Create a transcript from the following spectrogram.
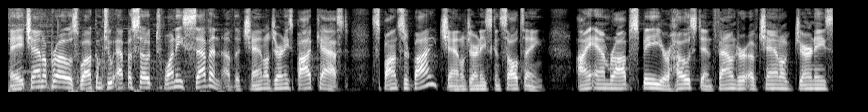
Hey, Channel Pros, welcome to episode 27 of the Channel Journeys podcast, sponsored by Channel Journeys Consulting. I am Rob Spee, your host and founder of Channel Journeys,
